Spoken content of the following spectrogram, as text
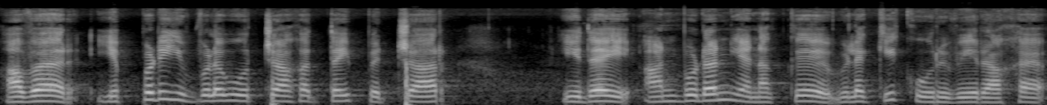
அவர் எப்படி இவ்வளவு உற்சாகத்தை பெற்றார்? இதை அன்புடன் எனக்கு விளக்கி கூறுவீராக.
